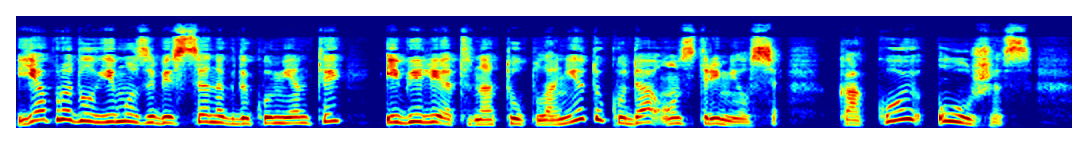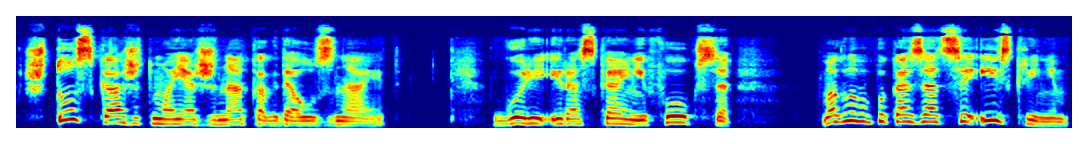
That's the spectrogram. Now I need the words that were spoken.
Я продал ему за бесценок документы и билет на ту планету, куда он стремился. Какой ужас! Что скажет моя жена, когда узнает?» Горе и раскаяние Фокса могло бы показаться искренним,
